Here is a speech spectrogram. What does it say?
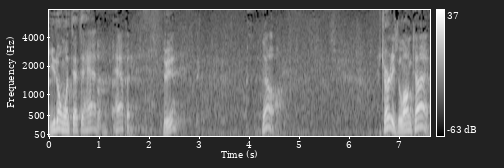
You don't want that to happen, happen, do you? No. Eternity's a long time.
